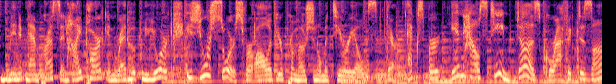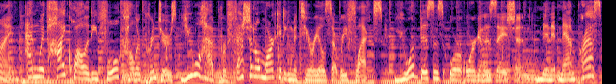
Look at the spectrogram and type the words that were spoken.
Minuteman Press in Hyde Park in Red Hook, New York is your source for all of your promotional materials. Their expert in house team does graphic design. And with high quality full color printers, you will have professional marketing materials that reflects your business or organization. Minuteman Press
